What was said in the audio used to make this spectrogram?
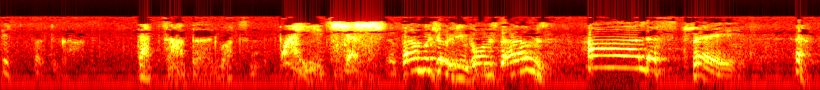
This photograph. That's our bird, Watson. Why, it's just... Found what you're looking for, Mr. Holmes? Ah, Lestrade.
